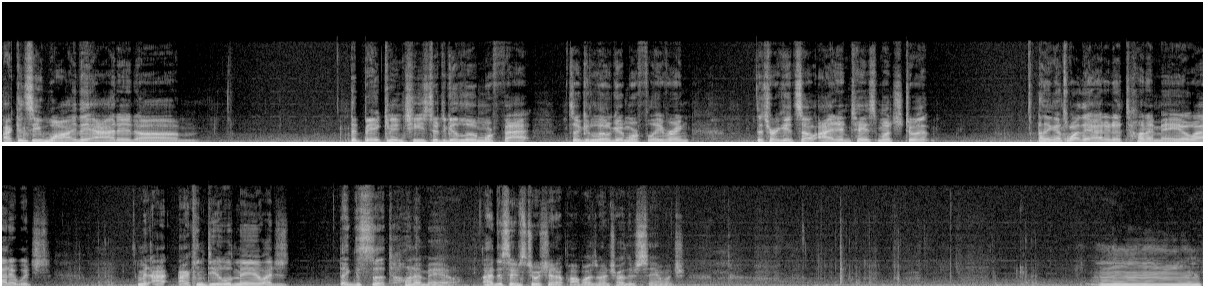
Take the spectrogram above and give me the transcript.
I can see why they added um, the bacon and cheese to it to get a little more fat, to get a little bit more flavoring. The turkey itself, I didn't taste much to it. I think that's why they added a ton of mayo at it, which, I mean, I, I can deal with mayo. I just, like, this is a ton of mayo. I had the same situation at Popeyes when I tried their sandwich. Mm.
